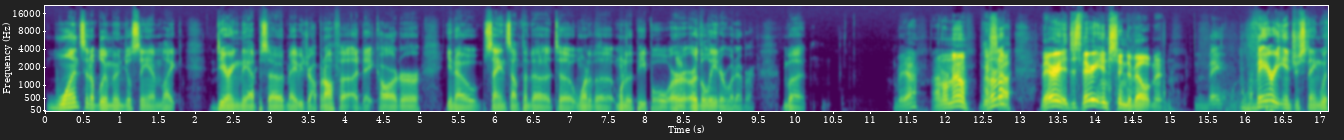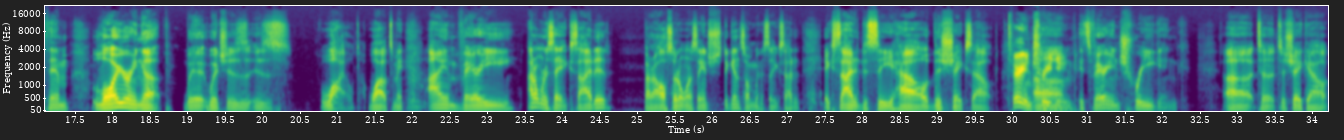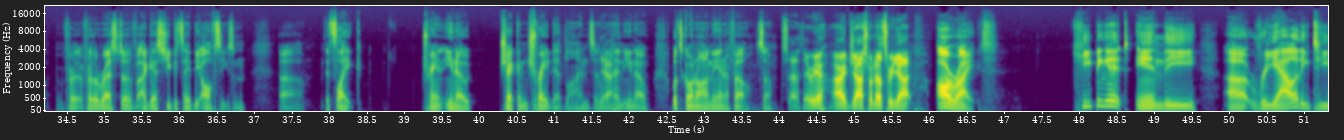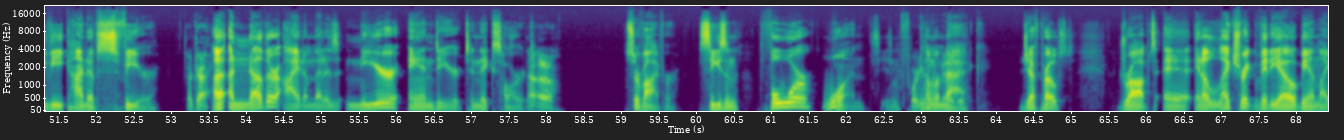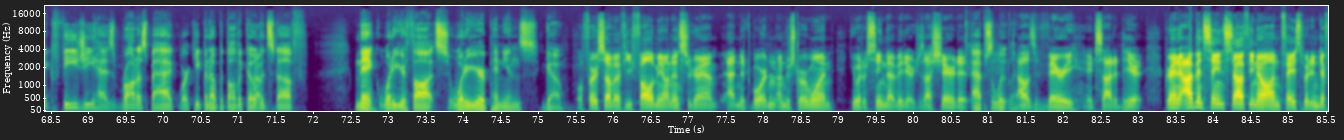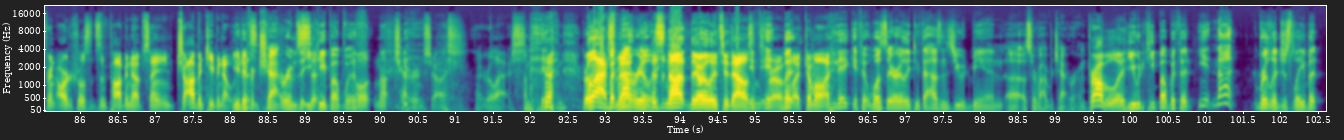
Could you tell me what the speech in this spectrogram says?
once in a blue moon, you'll see him like during the episode, maybe dropping off a, a date card or you know saying something to, to one of the one of the people or, Yeah. or the lead or whatever. But but yeah, I don't know. I don't know. Very, just very interesting development. very very interesting with him lawyering up, which is is wild, wild to me. Mm. I am very I don't want to say excited, but I also don't want to say interested again, so I'm going to say excited. Excited to see how this shakes out. It's very intriguing. Um, it's very intriguing uh, to to shake out for for the rest of I guess you could say the off season. Uh, it's like, tran you know, checking trade deadlines and, Yeah. and you know what's going on in the NFL. So so there we go. All right, Josh, what else we got? all right, keeping it in the uh, reality TV kind of sphere. Okay. Uh, another item that is near and dear to Nick's heart: Uh oh. Survivor season four one. Season forty-one. coming baby. back. Jeff Probst dropped a, an electric video being like Fiji has brought us back. We're keeping up with all the COVID stuff. Nick, what are your thoughts? What are your opinions? Go. Well, first off, if you follow me on Instagram at Nick Borden underscore one, you would have seen that video because I shared it. Absolutely. I was very excited to hear it. Granted, I've been seeing stuff, you know, on Facebook and different articles that's been popping up saying I've been keeping up with Your this. different chat rooms that you keep up with. Well, not chat rooms, Josh. Like, relax. I'm kidding. relax, but, but not really. This is not the early 2000s, If it- bro. but- like, come on. Nick, if it was the early 2000s, you would be in uh, a Survivor chat room. Probably. You would keep up with it, yeah, not religiously, but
